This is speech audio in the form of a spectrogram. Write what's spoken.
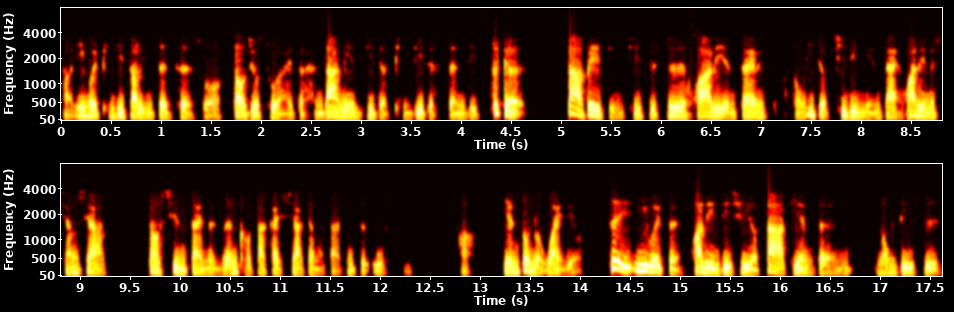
啊，因为平地造林政策所造就出来的很大面积的平地的森林，这个大背景其实是花莲在从一九七零年代花莲的乡下。到现在呢，人口大概下降了百分之五十，好，严重的外流，这也意味着花莲地区有大片的农地是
